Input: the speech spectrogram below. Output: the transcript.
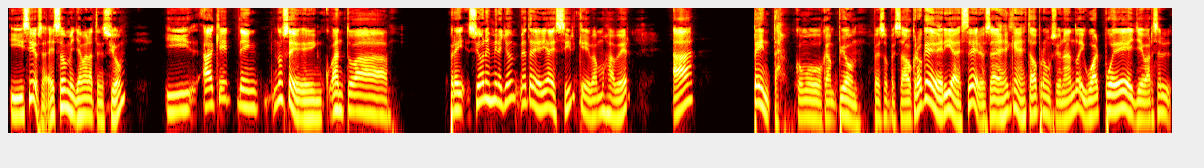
Y sí, o sea, eso me llama la atención. Y a que, no sé, en cuanto a Predicciones, mira, yo me atrevería a decir que vamos a ver a Penta como campeón peso pesado. Creo que debería de ser, o sea, es el que han estado promocionando. Igual puede llevarse el,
